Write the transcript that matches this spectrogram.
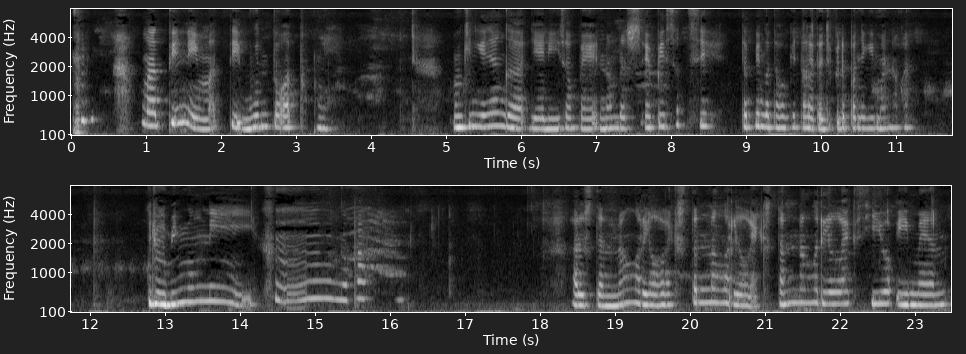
Mati nih mati buntu otak nih mungkin kayaknya nggak jadi sampai 16 episode sih. Tapi nggak tahu kita lihat aja ke depannya gimana kan. Aku juga bingung nih. Ngapa? Harus tenang relax tenang relax tenang relax yo iman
